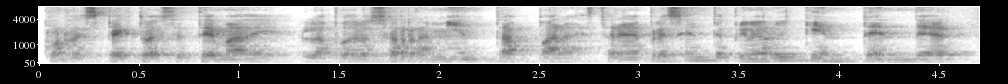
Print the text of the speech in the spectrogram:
con respecto a este tema de la poderosa herramienta para estar en el presente, primero hay que entender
